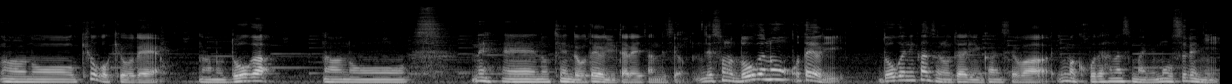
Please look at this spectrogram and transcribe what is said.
あの今日は今日であの動画あのね、えー、の件でお便りいただいたんですよ。でその動画のお便り動画に関してのお便りに関しては今ここで話す前にもうすでに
